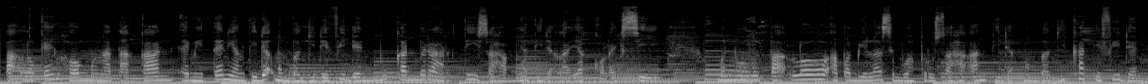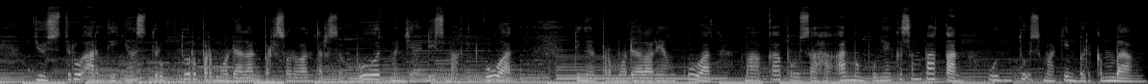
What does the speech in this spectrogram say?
Pak Lo Keng Hong mengatakan emiten yang tidak membagi dividen bukan berarti sahamnya tidak layak koleksi. Menurut Pak Lo, apabila sebuah perusahaan tidak membagikan dividen, justru artinya struktur permodalan perseroan tersebut menjadi semakin kuat. Dengan permodalan yang kuat, maka perusahaan mempunyai kesempatan untuk semakin berkembang.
